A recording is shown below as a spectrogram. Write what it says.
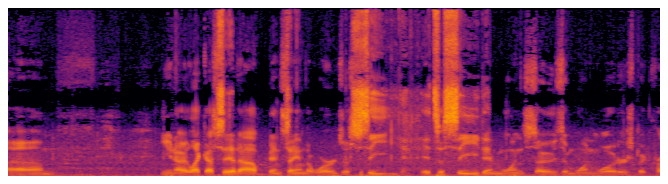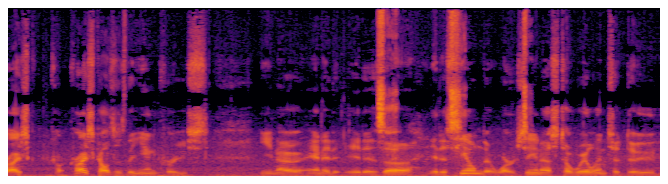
um, you know, like I said, I've been saying the words a seed. It's a seed, and one sows and one waters, but Christ Christ causes the increase. you know, and it, it is uh it is him that works in us to will and to do.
